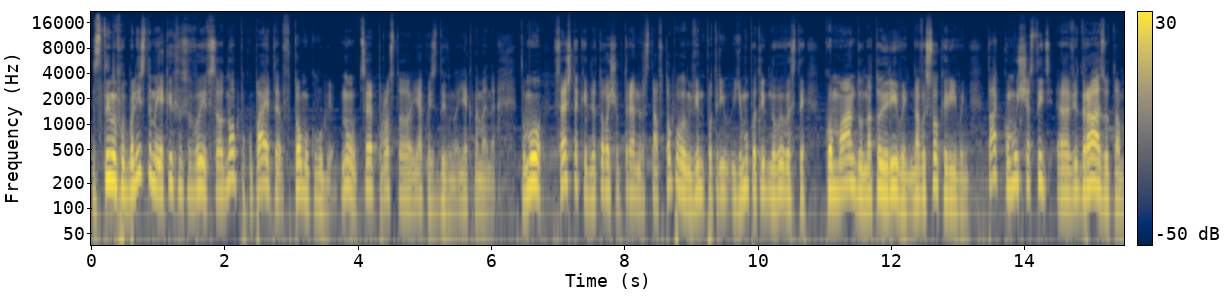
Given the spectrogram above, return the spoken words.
з тими футболістами, яких ви все одно покупаєте в тому клубі. Ну це просто якось дивно, як на мене. Тому все ж таки для того, щоб тренер став топовим, він потріб... йому потрібно вивести команду на той рівень, на високий рівень. Так, комусь щастить е, відразу там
